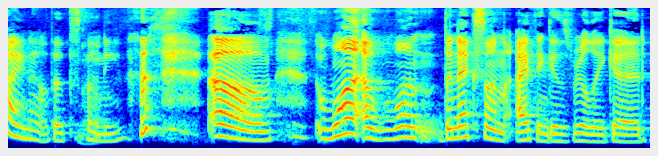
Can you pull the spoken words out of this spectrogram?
I know that's funny. Um, one, uh, one, the next one I think is really good.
